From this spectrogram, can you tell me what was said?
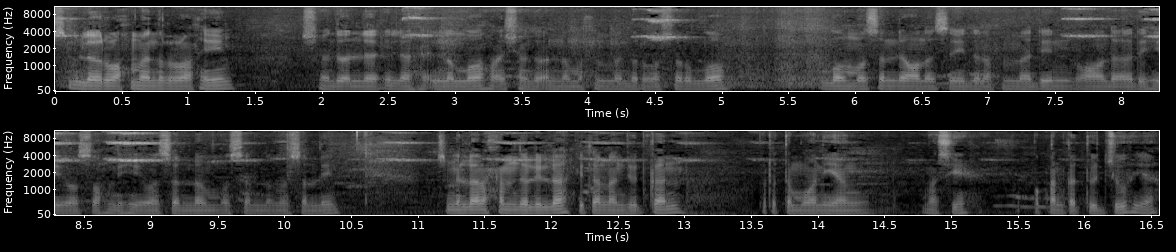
Bismillahirrahmanirrahim. Asyhadu an la ilaha illallah wa asyhadu anna Muhammadar Rasulullah. Allahumma salli ala sayyidina Muhammadin wa ala alihi wa sahbihi wa sallam wa sallam wa sallim. Bismillah, alhamdulillah kita lanjutkan pertemuan yang masih pekan ketujuh ya.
